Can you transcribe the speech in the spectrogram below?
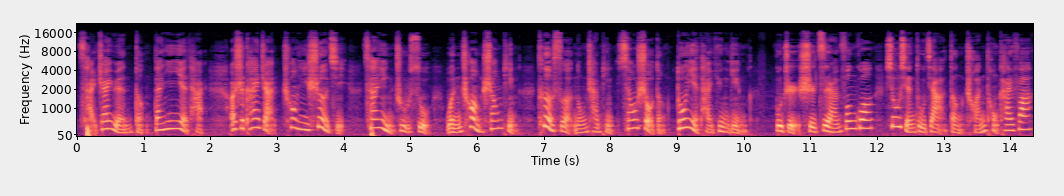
采摘园等单一业态，而是开展创意设计、餐饮住宿、文创商品。特色农产品销售等多业态运营，不只是自然风光、休闲度假等传统开发，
